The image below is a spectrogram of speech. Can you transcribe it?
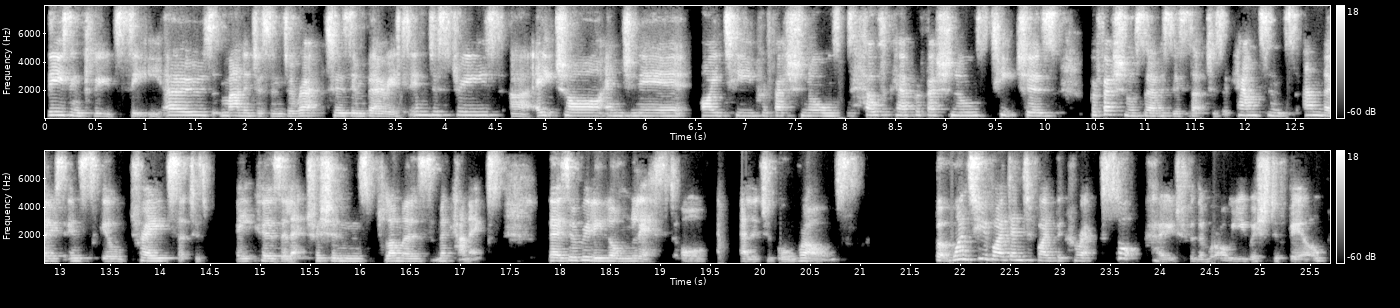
These include CEOs, managers and directors in various industries, uh, HR, engineer, IT professionals, healthcare professionals, teachers, professional services such as accountants, and those in skilled trades such as bakers, electricians, plumbers, mechanics. There's a really long list of eligible roles. But once you've identified the correct SOC code for the role you wish to fill,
